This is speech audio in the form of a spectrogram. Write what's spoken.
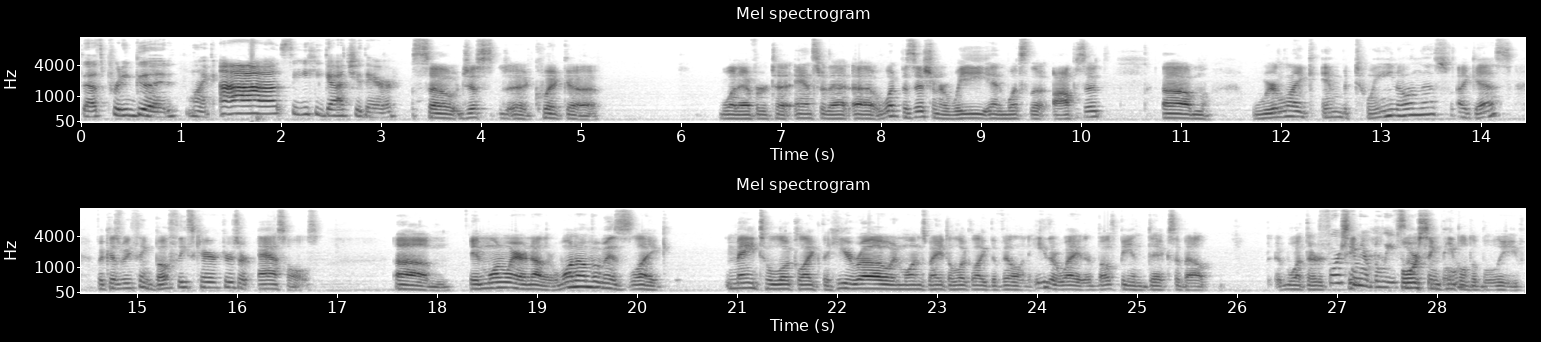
that's pretty good. Like ah, see, he got you there. So, just a quick, uh, whatever to answer that. Uh, what position are we in? What's the opposite? Um, we're like in between on this, I guess, because we think both these characters are assholes. Um, in one way or another. One of them is like made to look like the hero, and one's made to look like the villain. Either way, they're both being dicks about what they're Forcing their beliefs. forcing people to believe,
